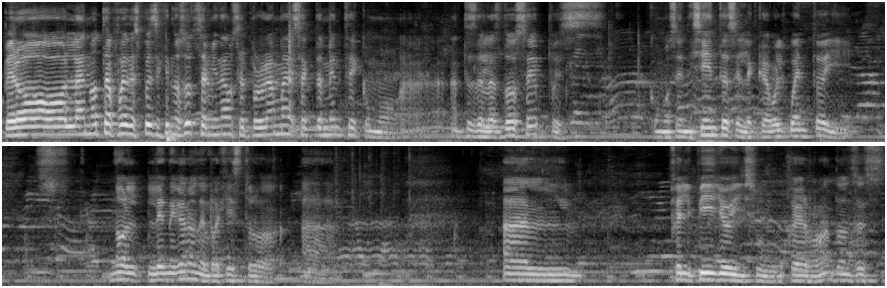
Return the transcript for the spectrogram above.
Pero la nota fue después de que nosotros terminamos el programa, exactamente como antes de las 12, pues como Cenicienta se le acabó el cuento y no le negaron el registro a, al Felipillo y su mujer, ¿no? Entonces,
